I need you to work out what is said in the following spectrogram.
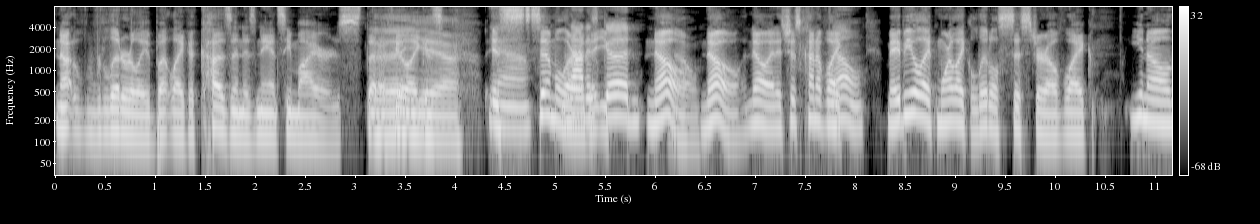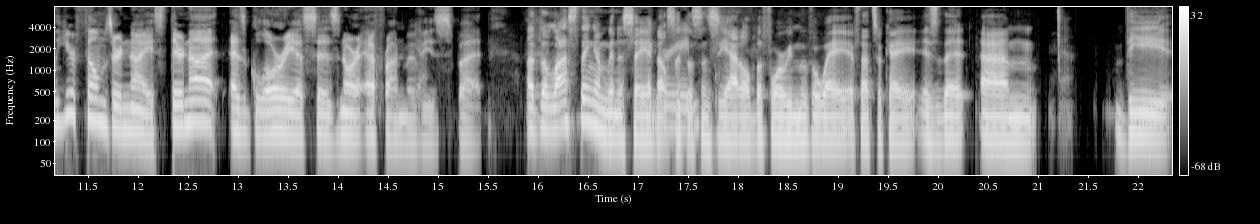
not literally, but like a cousin is Nancy Meyers that I feel Uh, like is yeah. is Yeah. similar. Not as you- good. No, no, no, and it's just kind of like no. maybe like more like little sister of like you know your films are nice. They're not as glorious as Nora Ephron movies, but Uh, the last thing I'm going to say about Sleepless in Seattle before we move away, if that's okay, is that um, Yeah. the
